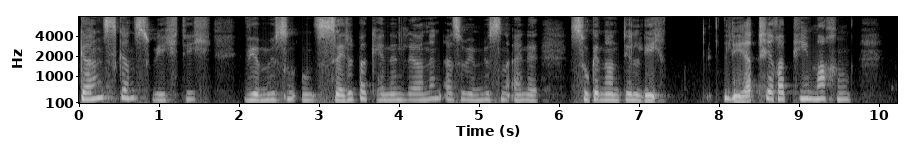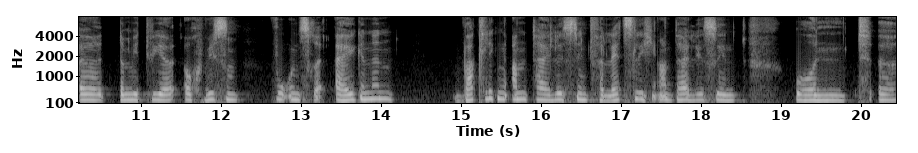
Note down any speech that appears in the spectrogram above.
ganz, ganz wichtig, wir müssen uns selber kennenlernen. Also wir müssen eine sogenannte Le Lehrtherapie machen, äh, damit wir auch wissen, wo unsere eigenen wackeligen Anteile sind, verletzlichen Anteile sind und äh,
